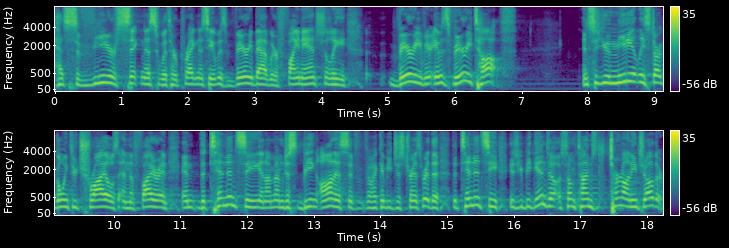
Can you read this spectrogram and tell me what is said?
had severe sickness with her pregnancy. It was very bad. We were financially very, very, it was very tough. And so you immediately start going through trials and the fire and, and the tendency, and I'm, I'm just being honest, if, if I can be just transparent, the, the tendency is you begin to sometimes turn on each other.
